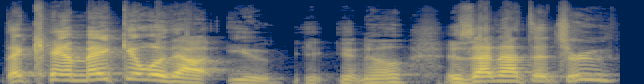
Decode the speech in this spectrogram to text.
They can't make it without you. You know, is that not the truth?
